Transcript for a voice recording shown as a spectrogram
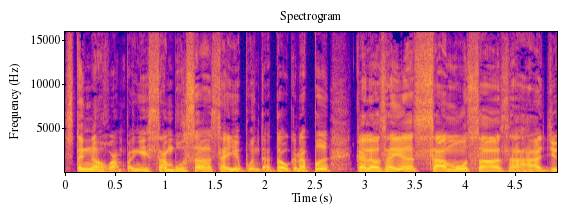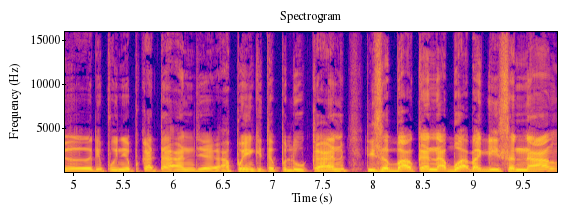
Setengah orang panggil sambosa, saya pun tak tahu kenapa. Kalau saya, samosa sahaja dia punya perkataan je. Apa yang kita perlukan, disebabkan nak buat bagi senang,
